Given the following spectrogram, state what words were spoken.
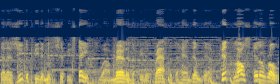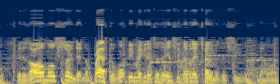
LSU defeated Mississippi State, while Maryland defeated Nebraska to hand them their fifth loss in a row. It is almost certain that Nebraska won't be making it to the NCAA tournament this season. Now on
